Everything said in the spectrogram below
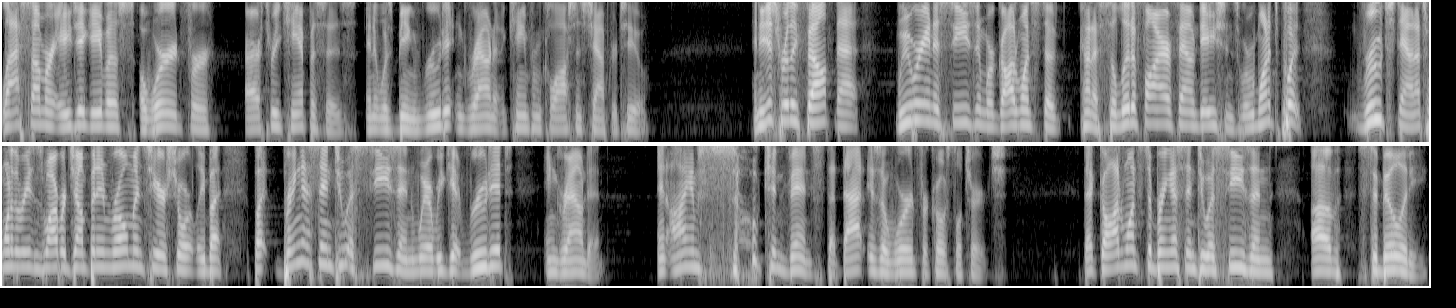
Last summer, AJ gave us a word for our three campuses, and it was being rooted and grounded. It came from Colossians chapter 2. And he just really felt that we were in a season where God wants to kind of solidify our foundations, where we wanted to put roots down. That's one of the reasons why we're jumping in Romans here shortly, but but bring us into a season where we get rooted and grounded. And I am so convinced that that is a word for Coastal Church. That God wants to bring us into a season of stability,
